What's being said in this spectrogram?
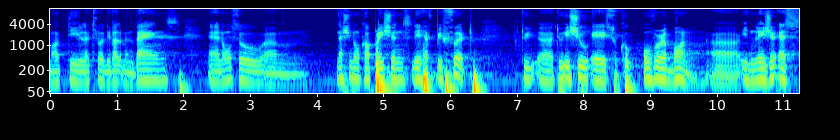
multilateral development banks, and also um, national corporations, they have preferred to, uh, to issue a sukuk over a bond uh, in Malaysia as,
